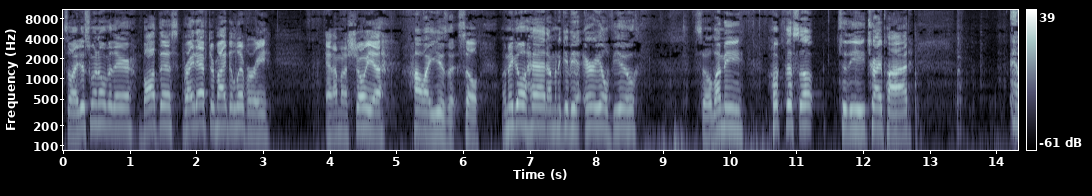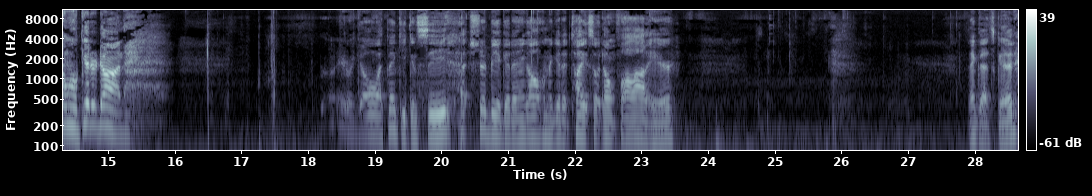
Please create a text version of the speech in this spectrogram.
So I just went over there, bought this right after my delivery, and I'm going to show you how I use it. So let me go ahead. I'm going to give you an aerial view. So let me hook this up to the tripod and we'll get her done. Here we go. I think you can see that should be a good angle. Let me get it tight so it don't fall out of here. I think that's good.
